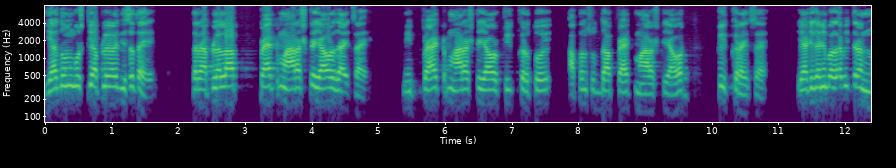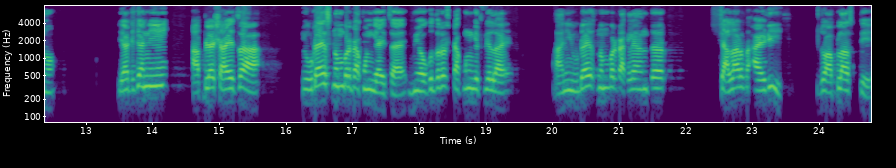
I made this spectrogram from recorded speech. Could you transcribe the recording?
या दोन गोष्टी आपल्याला दिसत आहे. तर आपल्याला पॅट महाराष्ट्र यावर जायचं आहे. मी पॅट महाराष्ट्र यावर क्लिक करतोय. आपण सुद्धा पॅट महाराष्ट्र यावर क्लिक करायचं आहे. या ठिकाणी बघा मित्रांनो या ठिकाणी आपल्या शाळेचा युडायस नंबर टाकून घ्यायचा आहे. मी अगोदरच टाकून घेतलेला आहे. आणि युडायस नंबर टाकल्यानंतर शालार्थ आय डी जो आपला असते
